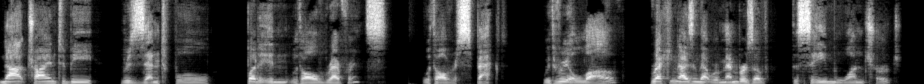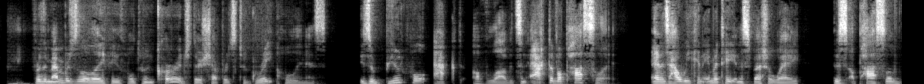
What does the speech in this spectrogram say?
not trying to be resentful, but in with all reverence, with all respect, with real love, recognizing that we're members of the same one church. For the members of the lay faithful to encourage their shepherds to great holiness is a beautiful act of love. It's an act of apostolate, and it's how we can imitate in a special way this apostle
